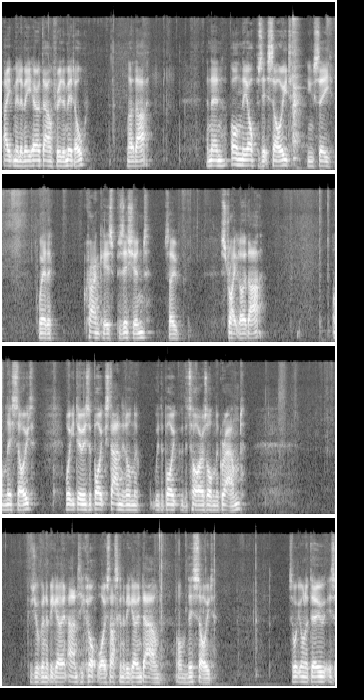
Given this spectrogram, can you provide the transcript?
8 millimeter down through the middle like that. And then on the opposite side you can see where the crank is positioned so straight like that on this side. What you do is a bike standing on the with the bike with the tyres on the ground because you're going to be going anti-clockwise that's going to be going down on this side so what you want to do is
